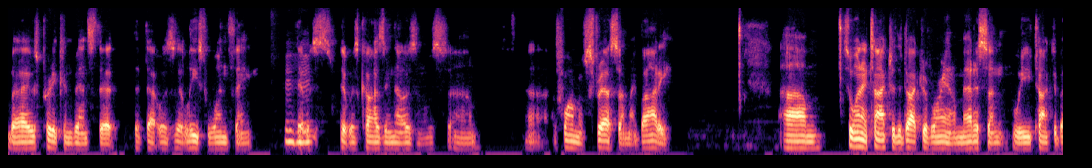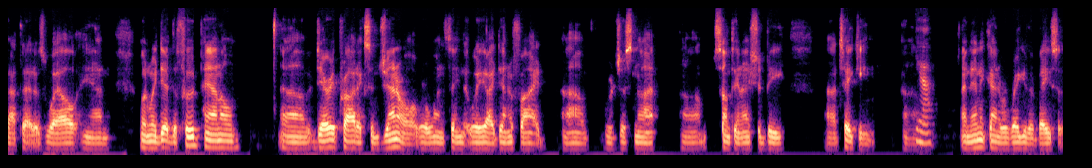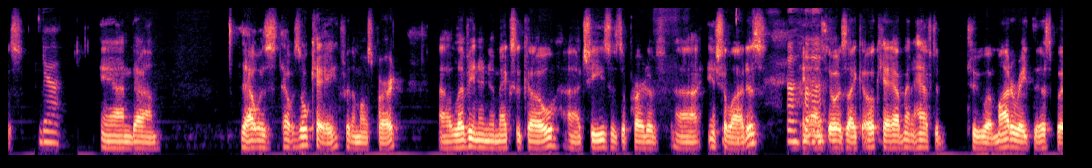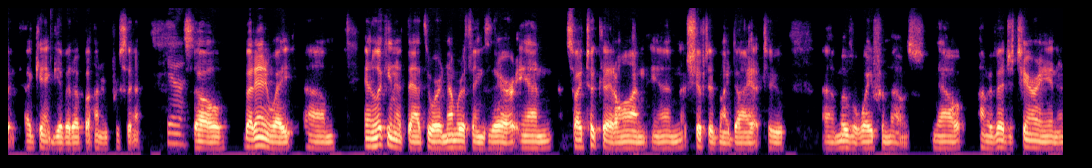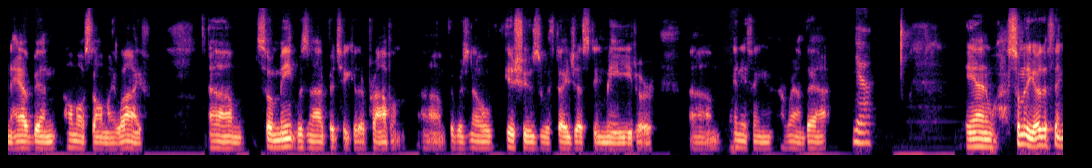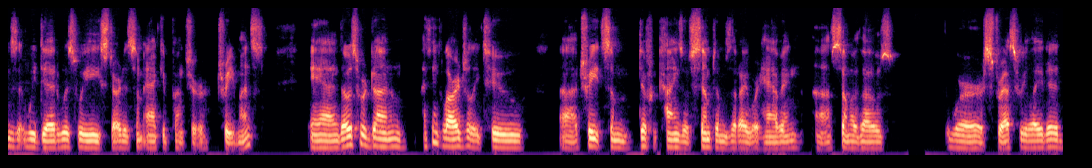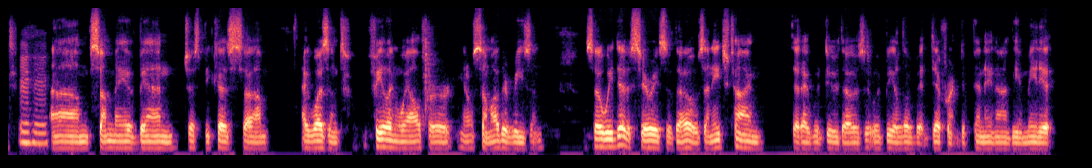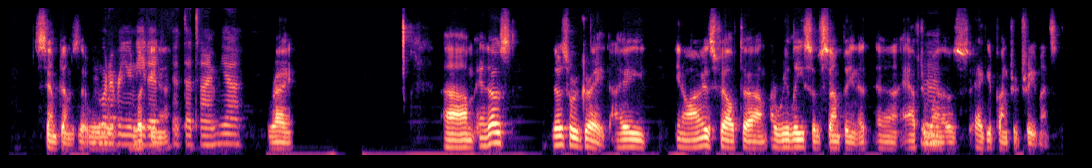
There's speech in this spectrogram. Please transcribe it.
But I was pretty convinced that that, that was at least one thing mm-hmm. that was that was causing those and was um, uh, a form of stress on my body. Um, so when I talked to the doctor of Oriental medicine, we talked about that as well. And when we did the food panel, uh, dairy products in general were one thing that we identified uh, were just not um, something I should be uh, taking uh, yeah. on any kind of a regular basis. Yeah. And um, that was that was okay for the most part. Uh, living in New Mexico, uh, cheese is a part of uh, enchiladas, uh-huh. and so it was like, okay, I'm going to have to to uh, moderate this, but I can't give it up 100 percent. Yeah. So, but anyway, um, and looking at that, there were a number of things there, and so I took that on and shifted my diet to uh, move away from those. Now I'm a vegetarian and have been almost all my life, um, so meat was not a particular problem. Um, there was no issues with digesting meat or um, anything around that. Yeah. And some of the other things that we did was we started some acupuncture treatments, and those were done, I think, largely to uh, treat some different kinds of symptoms that I were having. Uh, some of those were stress related. Mm-hmm. Um, some may have been just because um, I wasn't feeling well for you know some other reason. So we did a series of those, and each time that I would do those, it would be a little bit different depending on the immediate symptoms that we whatever you needed at. at. that time. Yeah. Right. Um, and those those were great. I you know I always felt um, a release of something uh, after mm. one of those acupuncture treatments.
